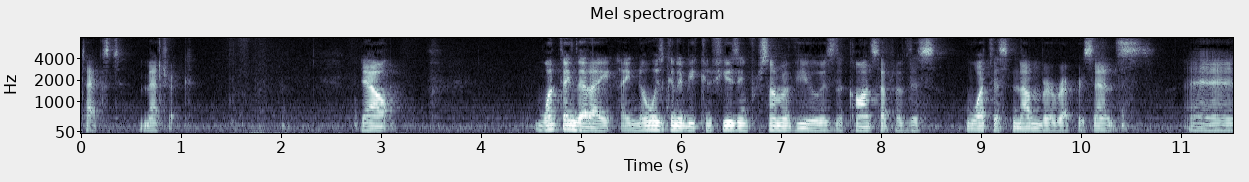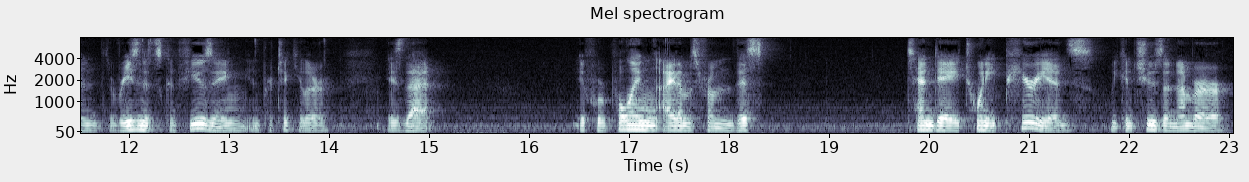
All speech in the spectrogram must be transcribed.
text metric. Now, one thing that I, I know is going to be confusing for some of you is the concept of this, what this number represents. And the reason it's confusing in particular is that if we're pulling items from this 10 day 20 periods, we can choose a number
